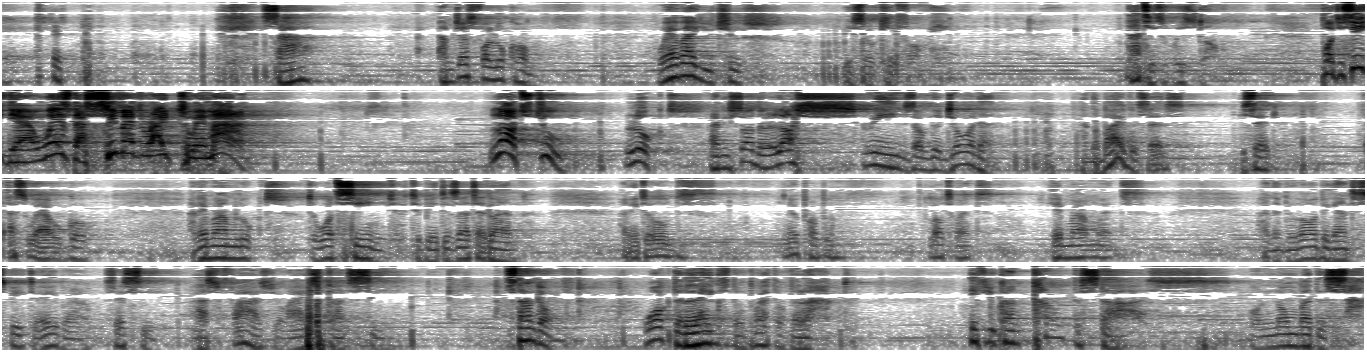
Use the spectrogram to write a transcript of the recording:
Sir, I'm just follow come. Whoever you choose is okay for me. That is wisdom. But you see, there are ways that seemed right to a man. Lot too looked and he saw the lush greens of the Jordan. And the Bible says, He said, That's where I will go. And Abraham looked to what seemed to be a deserted land. And he told, No problem. Lot went. Abraham went. And then the Lord began to speak to Abraham. He said, See, as far as your eyes can see, stand up. Walk the length, the breadth of the land. If you can count the stars, number the sand,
